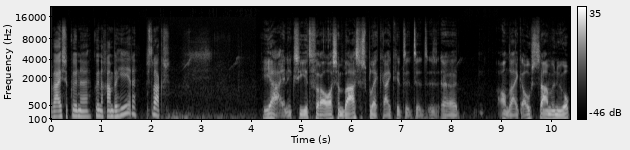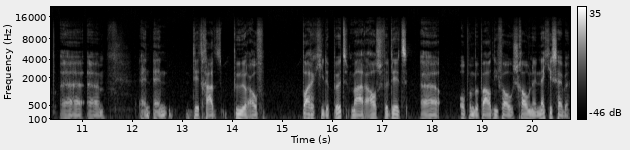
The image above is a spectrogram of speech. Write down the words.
wijze kunnen, kunnen gaan beheren straks. Ja, en ik zie het vooral als een basisplek. Kijk, het, het, het, Andijk Oost staan we nu op. Uh, um, en, en dit gaat puur over Parkje de Put. Maar als we dit uh, op een bepaald niveau schoon en netjes hebben,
